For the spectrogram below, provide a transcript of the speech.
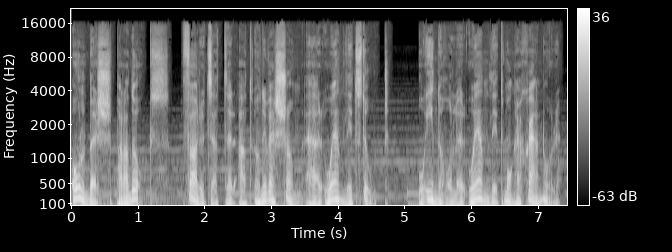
Olbers paradox förutsätter att universum är oändligt stort och innehåller oändligt många stjärnor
